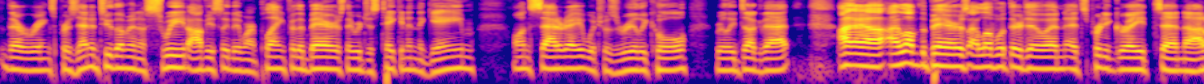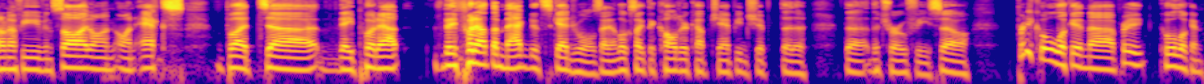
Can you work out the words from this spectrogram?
their rings presented to them in a suite. Obviously, they weren't playing for the Bears; they were just taking in the game on Saturday, which was really cool. Really dug that. I uh, I love the Bears. I love what they're doing. It's pretty great, and uh, I don't know if you even saw it on on X, but uh, they put out they put out the magnet schedules, and it looks like the Calder Cup championship the the the trophy. So pretty cool looking. Uh, pretty cool looking.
